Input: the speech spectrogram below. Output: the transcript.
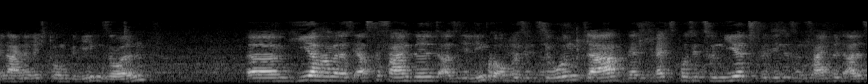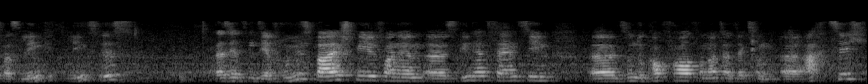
in eine Richtung bewegen sollen. Ähm, hier haben wir das erste Feindbild, also die linke Opposition. Klar, wer sich rechts positioniert, für den ist ein Feindbild alles, was link, links ist. Das ist jetzt ein sehr frühes Beispiel von einem äh, Skinhead-Fanzine, äh, gesunde Kopfhaut von 1986.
